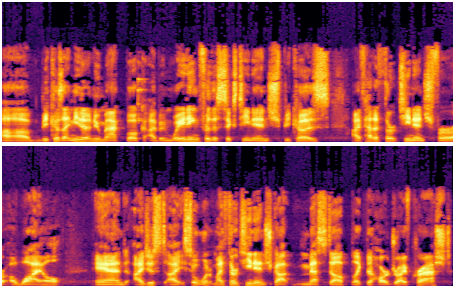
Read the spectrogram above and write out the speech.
uh, because I needed a new MacBook. I've been waiting for the 16 inch because I've had a 13 inch for a while. And I just, I, so when my 13 inch got messed up, like the hard drive crashed.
